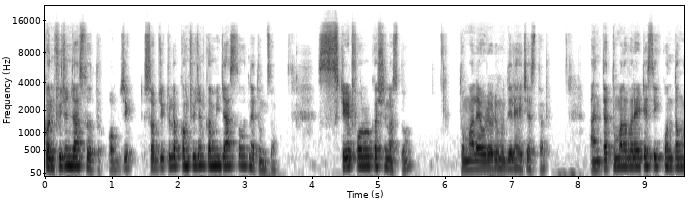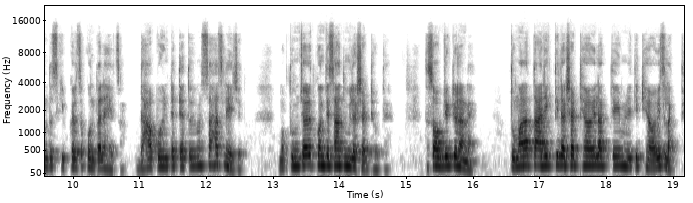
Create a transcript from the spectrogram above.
कन्फ्युजन जास्त होतं. ऑब्जेक्ट सब्जेक्टिव्हला कन्फ्युजन कमी जास्त होत नाही तुमचं. स्ट्रेट फॉरवर्ड क्वेश्चन असतो. तुम्हाला एवढे एवढे मुद्दे लिहायचे असतात. आणि त्यात तुम्हाला व्हरायटी असते की कोणता मुद्दा स्किप करायचा कोणता लिहायचा. दहा पॉईंट त्यात तुम्ही सहाच लिहायचे मग तुमच्यावर कोणते सहा तुम्ही लक्षात ठेवताय? तसं ऑब्जेक्टिव्हला नाही. तुम्हाला तारीख ती लक्षात ठेवावी लागते म्हणजे ती ठेवावीच लागते.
